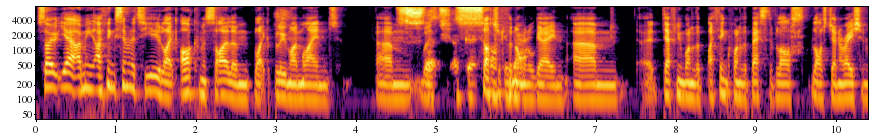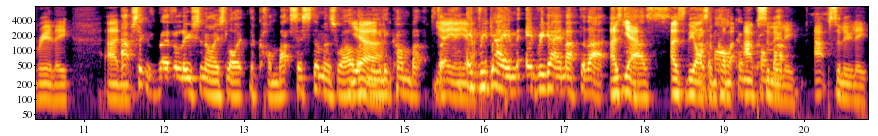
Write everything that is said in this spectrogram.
So yeah, I mean, I think similar to you, like Arkham Asylum, like blew my mind. Um, was Such a such a phenomenal game. Um, uh, definitely one of the, I think one of the best of last last generation, really. And absolutely revolutionized like the combat system as well. Yeah. like melee combat. Yeah, yeah, yeah. Every game, every game after that, As- yeah, has, as the has Arkham, combat, Arkham absolutely, absolutely.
